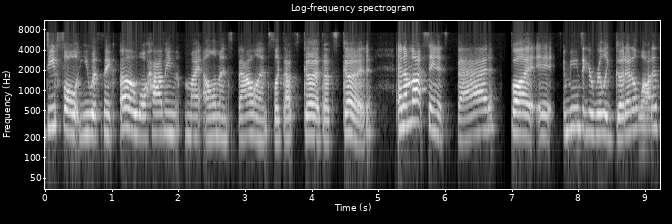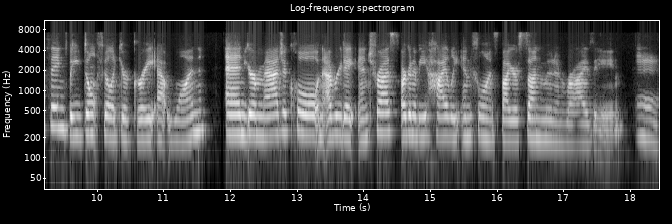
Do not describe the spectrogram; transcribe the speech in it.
Default you would think oh well having my elements balanced like that's good that's good. And i'm not saying it's bad but it, it means that you're really good at a lot of things but you don't feel like you're great at one and your magical and everyday interests are going to be highly influenced by your sun moon and rising Mm.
